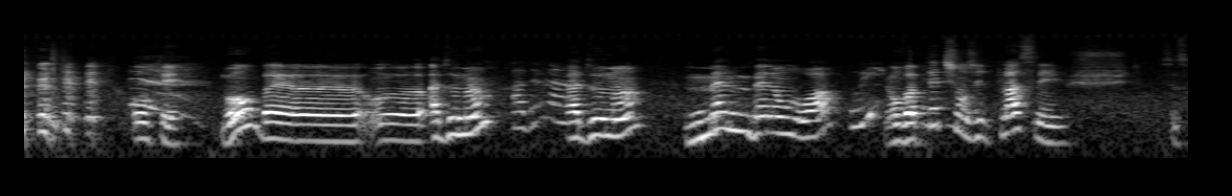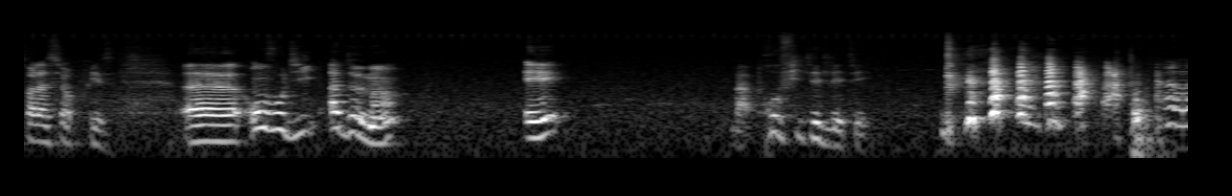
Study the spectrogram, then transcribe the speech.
ok. Bon, ben, euh, euh, à demain. À demain. À demain. Même bel endroit. Oui. Et on va peut-être changer de place, mais chut, ce sera la surprise. Euh, on vous dit à demain et bah, profitez de l'été. Ah.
